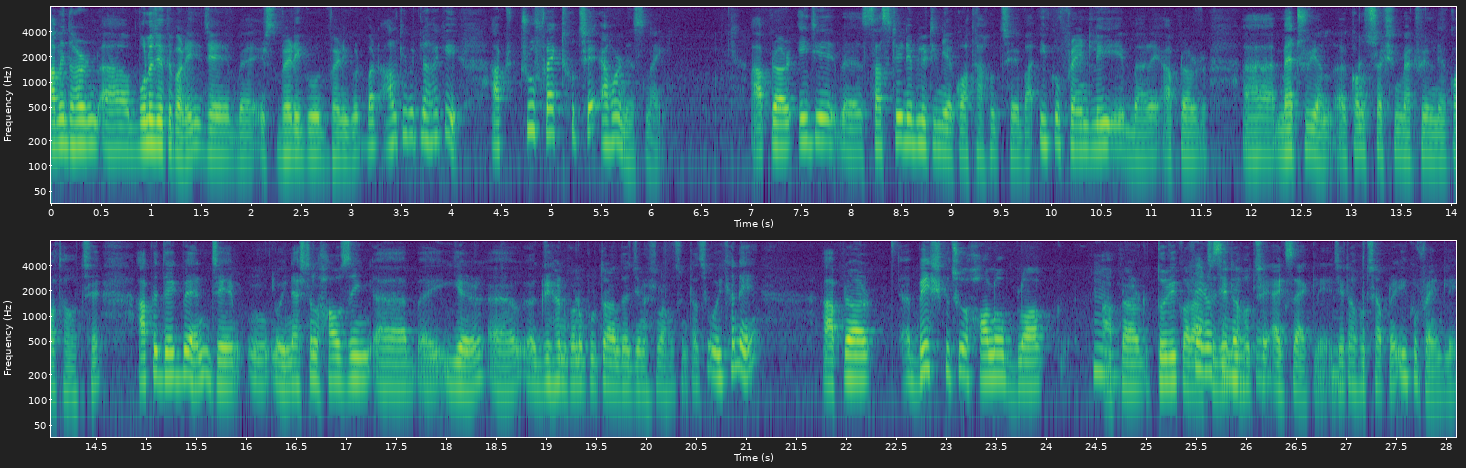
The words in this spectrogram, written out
আমি ধরেন বলে যেতে পারি যে it's very good very good but ultimately হয় কি আপনার ট্রু ফ্যাক্ট হচ্ছে অ্যাওয়ারনেস নাই। আপনার এই যে সাস্টেনেবিলিটি নিয়ে কথা হচ্ছে বা ইকো ফ্রেন্ডলি মানে আপনার ম্যাটেরিয়াল কনস্ট্রাকশন ম্যাটেরিয়াল নিয়ে কথা হচ্ছে, আপনি দেখবেন যে ওই ন্যাশনাল হাউজিং ইয়ের গৃহণ গণপূর্তানন্দের যে ন্যাশনাল হাউজিংটা আছে, ওইখানে আপনার বেশ কিছু হলো ব্লক আপনার তৈরি করা আছে যেটা হচ্ছে এক্স্যাক্টলি যেটা হচ্ছে আপনার ইকো ফ্রেন্ডলি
